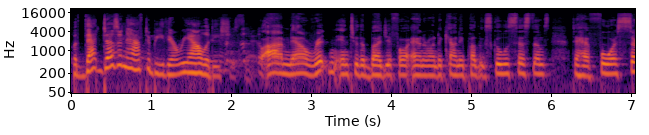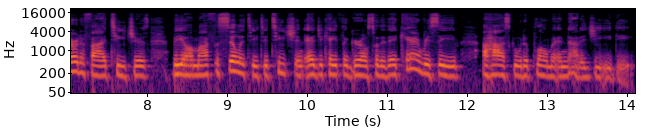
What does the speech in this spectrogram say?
But that doesn't have to be their reality, she said. I am now written into the budget for Anne Arundel County Public School Systems to have four certified teachers be on my facility to teach and educate the girls so that they can receive a high school diploma and not a GED.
